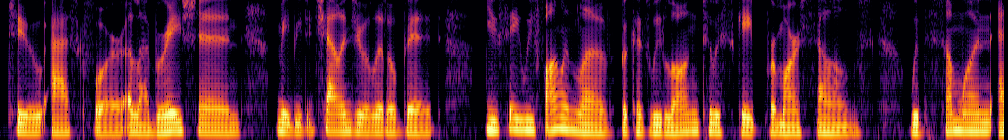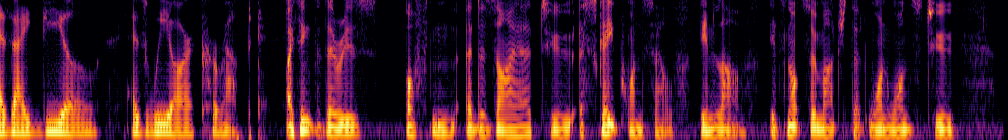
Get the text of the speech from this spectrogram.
to ask for elaboration, maybe to challenge you a little bit. You say we fall in love because we long to escape from ourselves with someone as ideal as we are corrupt. I think that there is often a desire to escape oneself in love. It's not so much that one wants to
